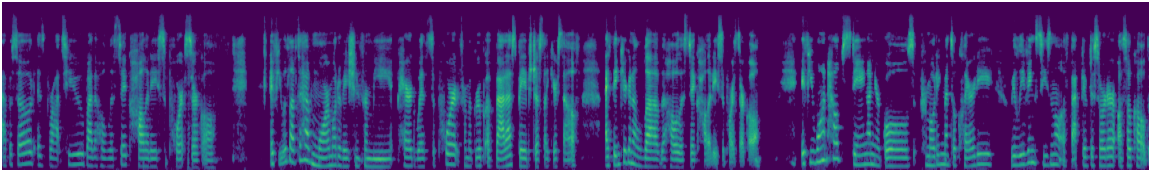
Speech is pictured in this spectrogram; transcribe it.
episode is brought to you by the Holistic Holiday Support Circle. If you would love to have more motivation from me paired with support from a group of badass babes just like yourself, I think you're going to love the Holistic Holiday Support Circle. If you want help staying on your goals, promoting mental clarity, relieving seasonal affective disorder, also called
